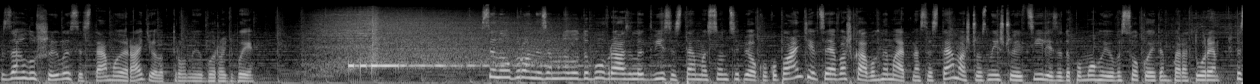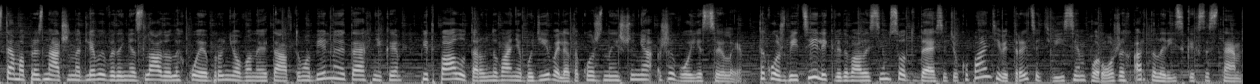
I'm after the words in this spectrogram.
заглушили системою радіоелектронної боротьби. Сили оборони за минулу добу вразили дві системи сонцепьок окупантів. Це важка вогнеметна система, що знищує цілі за допомогою високої температури. Система призначена для виведення з ладу легкої броньованої та автомобільної техніки, підпалу та руйнування будівель, а також знищення живої сили. Також бійці ліквідували 710 окупантів і 38 ворожих артилерійських систем.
